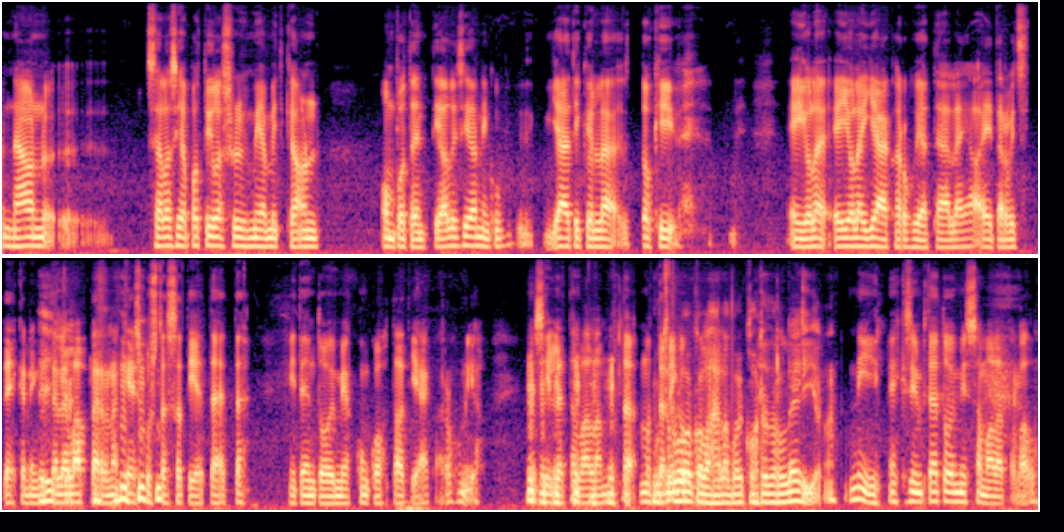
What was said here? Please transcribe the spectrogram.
nämä on sellaisia potilasryhmiä, mitkä on, on potentiaalisia. Niin kuin jäätiköllä toki ei ole, ei ole jääkarhuja täällä ja ei tarvitse ehkä niin kuin tälle. Lappeenrannan keskustassa tietää, että miten toimia, kun kohtaat jääkarhun ja, ja sillä tavalla. Mutta, mutta Mutta niin Ruokolahdella voi kohdata leijonan. niin, ehkä siinä pitää toimia samalla tavalla.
